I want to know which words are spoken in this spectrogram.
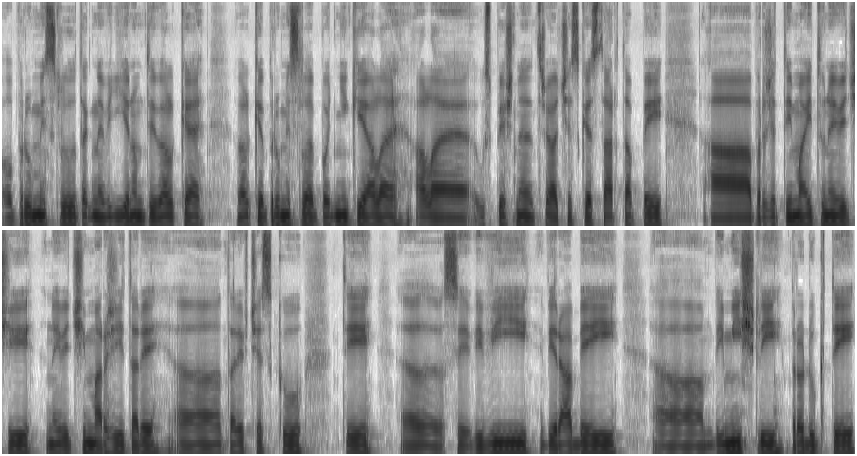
o průmyslu, tak nevidí jenom ty velké, velké průmyslové podniky, ale, ale úspěšné třeba české startupy a protože ty mají tu největší, největší marži tady, eh, tady v Česku, ty si vyvíjí, vyrábějí, vymýšlí produkty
